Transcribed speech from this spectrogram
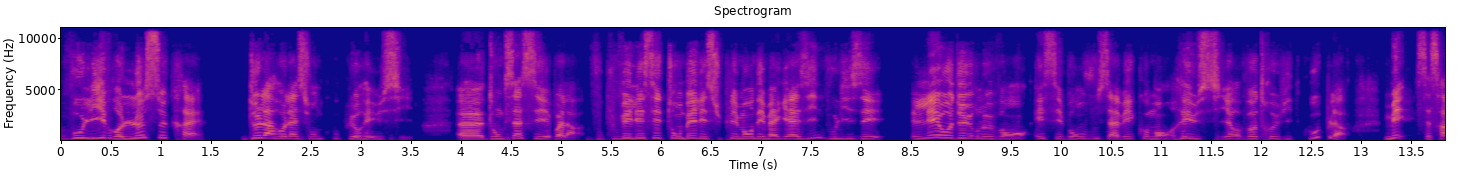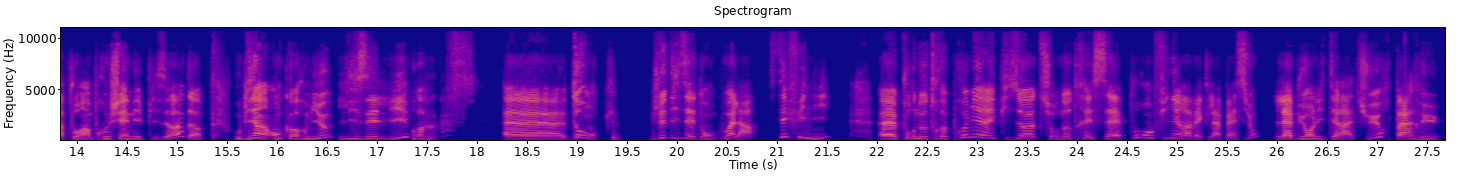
vous livre le secret de la relation de couple réussie. donc ça, c'est voilà, vous pouvez laisser tomber les suppléments des magazines, vous lisez Léo de Hurlevent et c'est bon, vous savez comment réussir votre vie de couple. Mais ça sera pour un prochain épisode, ou bien encore mieux, lisez le livre. Euh, donc, je disais donc, voilà, c'est fini. Euh, pour notre premier épisode sur notre essai Pour en finir avec la passion, l'abus en littérature, paru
